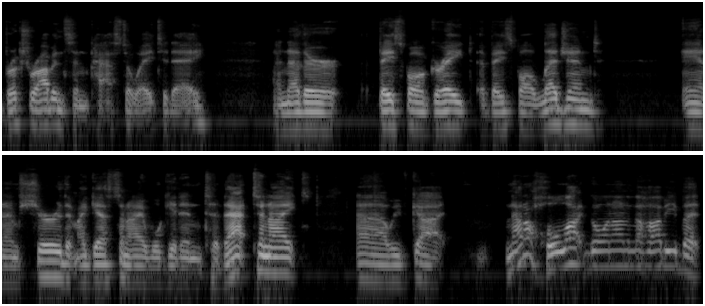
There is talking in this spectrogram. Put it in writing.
Brooks Robinson passed away today. Another baseball great, a baseball legend. And I'm sure that my guests and I will get into that tonight. Uh, we've got not a whole lot going on in the hobby, but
